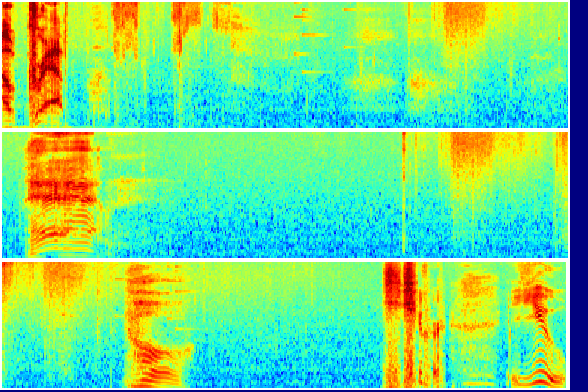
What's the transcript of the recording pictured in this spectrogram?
Oh, crap! Oh. You're, you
